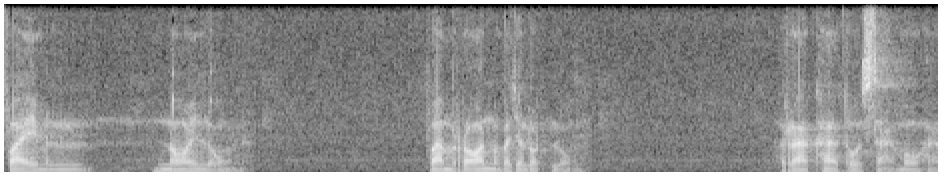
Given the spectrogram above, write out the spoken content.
ไฟมันน้อยลง ความร้อนมันก็จะลดลง ราคะโทสะโมหะ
